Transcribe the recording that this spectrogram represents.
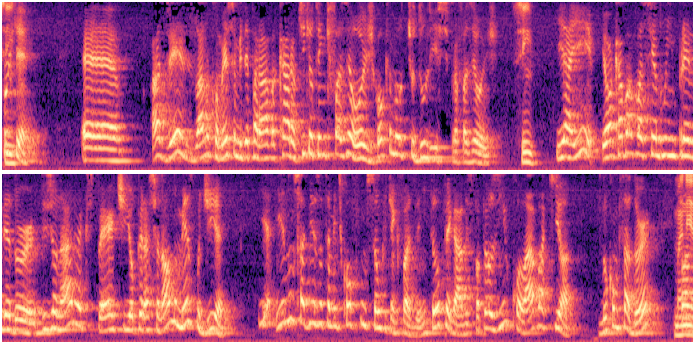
Por Sim. quê? É, às vezes, lá no começo eu me deparava, cara, o que, que eu tenho que fazer hoje? Qual que é o meu to-do list para fazer hoje? Sim. E aí eu acabava sendo um empreendedor visionário, expert e operacional no mesmo dia. E, e eu não sabia exatamente qual função que eu tinha que fazer. Então eu pegava esse papelzinho, colava aqui, ó, no computador. falava Maneiro.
